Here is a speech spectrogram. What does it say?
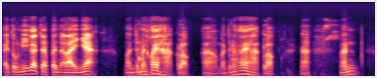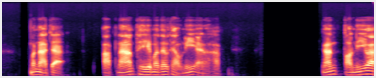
ไอ้ตรงนี้ก็จะเป็นอะไรเงี้ย มันจะไม่ค่อยหักหรอก อ่า มันจะไม่ค่อยหักหรอกนะงั้นมันอาจจะอาบน้ำเทมาแถวๆนี้นะครับ งั้นตอนนี้ก็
